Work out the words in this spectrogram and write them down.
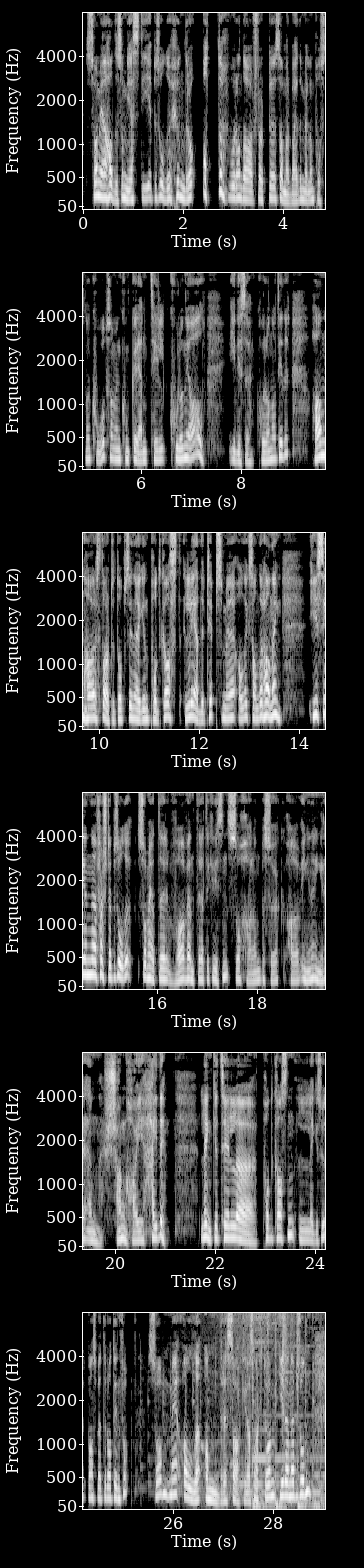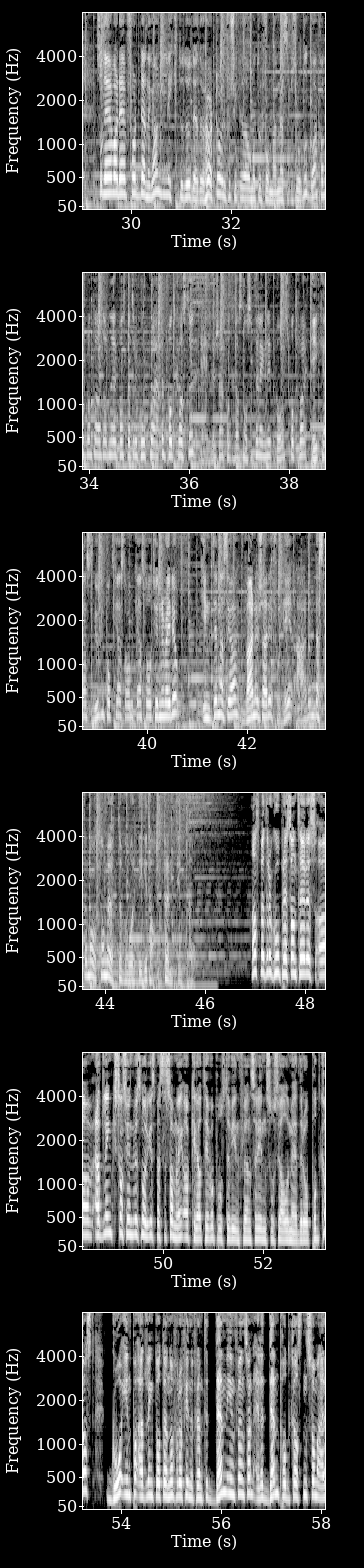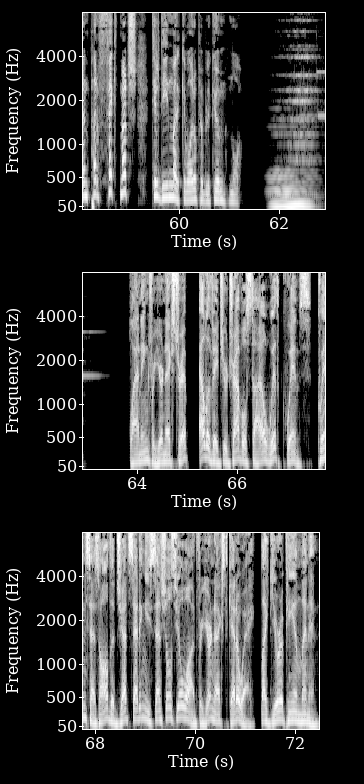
som jeg hadde som gjest i episode 108, hvor han da avslørte samarbeidet mellom Posten og Coop som en konkurrent til Kolonial i disse koronatider. Han har startet opp sin egen podkast Ledertips med Alexander Hanning. I sin første episode, som heter Hva venter etter krisen, så har han besøk av ingen ringere enn Shanghai-Heidi. Lenke til eh, podkasten legges ut på hanspetter.info, som med alle andre saker jeg har snakket om i denne episoden. Så det var det for denne gang. Likte du det du hørte og vil forsikre deg om at du får med deg neste episode, da kan du bl.a. abonnere på Hans Petter og Co. på Apple Podkaster. Ellers er podkasten også tilgjengelig på Spotify, Acast, Google Podcast, Overcast og TuneIn Radio. Inntil neste gang, vær nysgjerrig, for det er den beste måten å møte vår digitale fremtid på. Hans Petter og Co. presenteres av Adlink, sannsynligvis Norges beste samling av kreative og positive influensere innen sosiale medier og podkast. Gå inn på adlink.no for å finne frem til den influenseren eller den podkasten som er en perfekt match til din merkevare og publikum nå. Planning for your next trip? Elevate your travel style with Quince. Quince has all the jet setting essentials you'll want for your next getaway, like European linen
